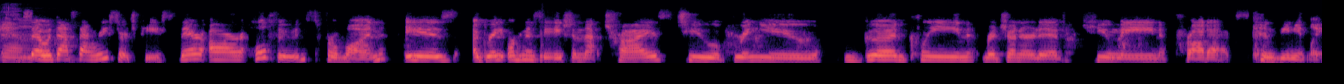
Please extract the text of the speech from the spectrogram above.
yeah. So that's that research piece. There are Whole Foods, for one, is a great organization that tries to bring you good, clean, regenerative, humane products conveniently,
